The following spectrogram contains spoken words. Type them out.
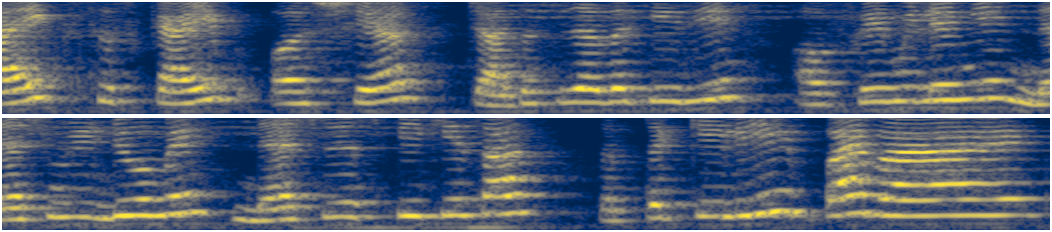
लाइक सब्सक्राइब और शेयर ज़्यादा से ज़्यादा कीजिए और फिर मिलेंगे नेक्स्ट वीडियो में नेक्स्ट रेसिपी के साथ। तब तक के लिए बाय बाय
